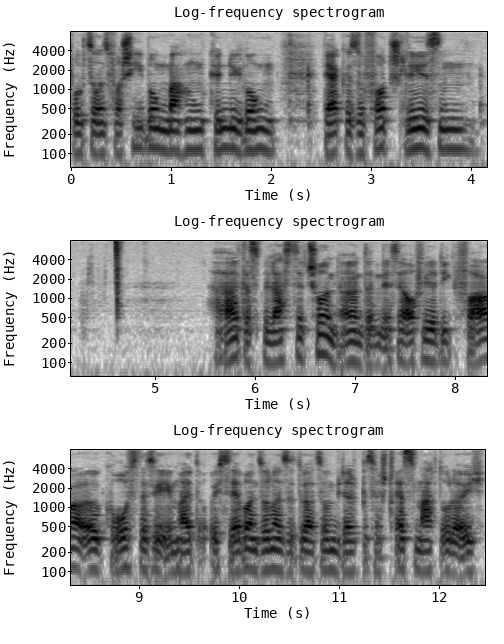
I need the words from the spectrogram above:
Produktionsverschiebungen machen, Kündigungen, Werke sofort schließen. Ja, das belastet schon. Und dann ist ja auch wieder die Gefahr äh, groß, dass ihr eben halt euch selber in so einer Situation wieder ein bisschen Stress macht oder euch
